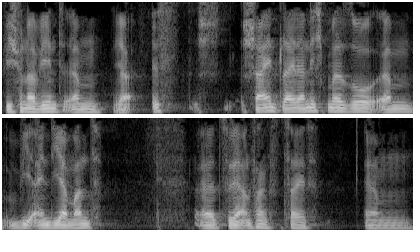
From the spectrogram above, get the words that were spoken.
wie schon erwähnt, ähm, ja, ist, scheint leider nicht mehr so ähm, wie ein Diamant äh, zu der Anfangszeit. Ähm,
